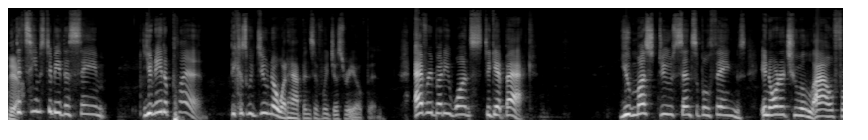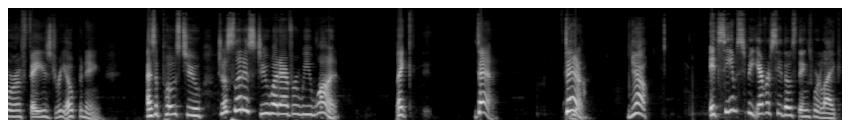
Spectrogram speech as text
yeah. That seems to be the same. You need a plan because we do know what happens if we just reopen. Everybody wants to get back. You must do sensible things in order to allow for a phased reopening, as opposed to just let us do whatever we want. Like, damn. Damn. Yeah. yeah. It seems to be, you ever see those things where, like,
